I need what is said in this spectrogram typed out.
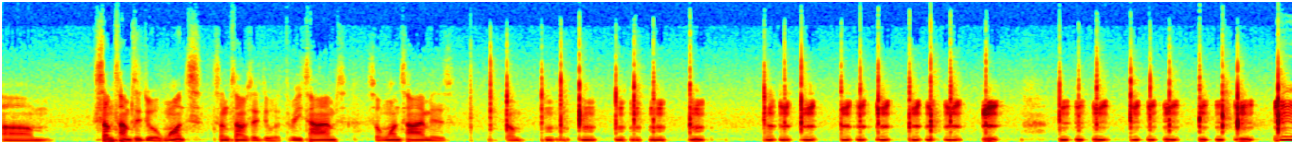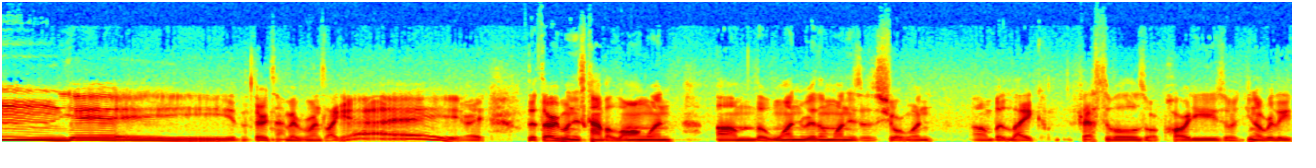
Um, sometimes they do it once. Sometimes they do it three times. So one time is yay! The third time, everyone's like, yay! Right? The third one is kind of a long one. Um, the one rhythm one is a short one. Um, but like festivals or parties or you know really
